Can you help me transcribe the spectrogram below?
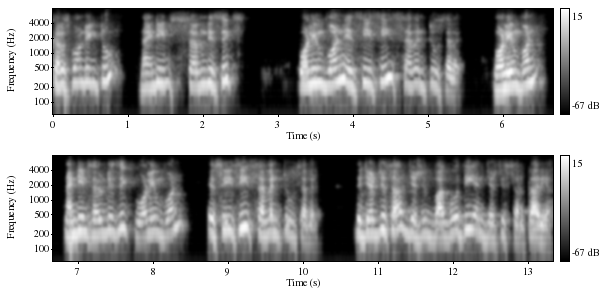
corresponding to 1976, Volume 1, SCC 727. Volume 1, 1976, Volume 1, SCC 727. The judges are Justice Bhagwati and Justice Sarkaria.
